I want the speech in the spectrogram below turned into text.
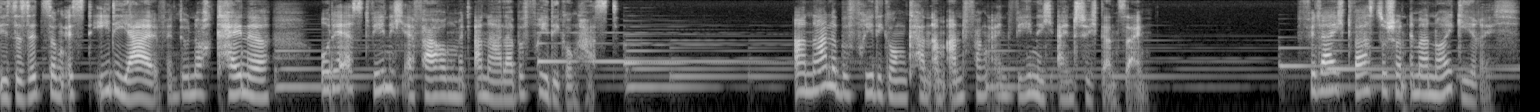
Diese Sitzung ist ideal, wenn du noch keine oder erst wenig Erfahrung mit analer Befriedigung hast. Anale Befriedigung kann am Anfang ein wenig einschüchternd sein. Vielleicht warst du schon immer neugierig.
